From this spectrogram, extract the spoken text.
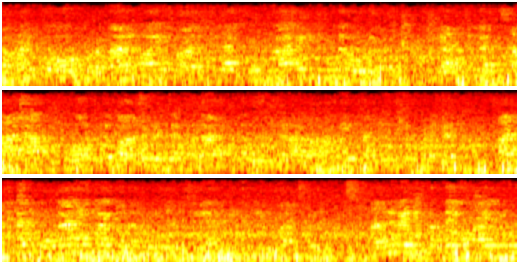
നമ്മളിപ്പോ പ്രധാനമായും ആറ്റില പൊങ്കാല ഇടുന്ന റോഡുകൾ. ഈ ആറ്റില ചാല പോർട്ട് വാർഡുകളുടെ പ്രധാനപ്പെട്ട റോഡുകളാണ് ആദ്യം അറ്റൻഷൻ പണികൾ ആറ്റില പൊങ്കാലയുമായി ബന്ധപ്പെട്ട് ചെയ്യാൻ വേണ്ടി തീരുമാനിച്ചത്. അതിനുവേണ്ടി പ്രത്യേകമായ ഒരു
